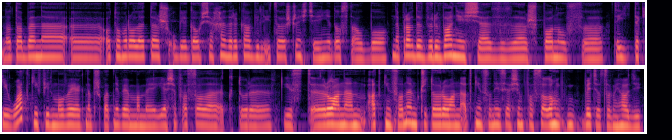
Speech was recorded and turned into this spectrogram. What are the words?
Notabene e, o tą rolę też ubiegał się Henry Cavill i całe szczęście jej nie dostał, bo naprawdę wyrywanie się ze szponów e, tej takiej łatki filmowej, jak na przykład, nie wiem, mamy Jasia Fasole, który jest Rowanem Atkinsonem, czy to Rowan Atkinson jest Jasiem Fasolą, wiecie o co mi chodzi.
